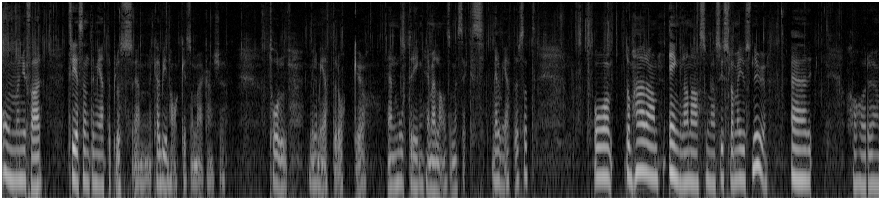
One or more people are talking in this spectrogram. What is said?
om ungefär 3 cm plus en karbinhake som är kanske 12 mm och eh, en motring emellan som är 6 mm. Så att, och de här äh, änglarna som jag sysslar med just nu är, har äh,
